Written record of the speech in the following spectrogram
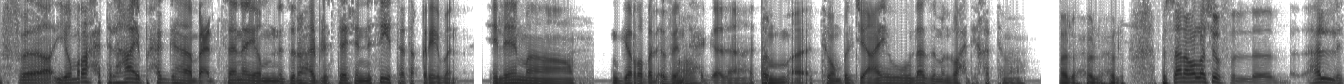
فيوم راحت ال hype حقها بعد سنة يوم نزلوها على ال PlayStation نسيتها تقريبا. إلين ما قرب الايفنت آه. حق التوم توم بالجاي ولازم الواحد يختمها. حلو حلو حلو. بس أنا والله شوف هل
